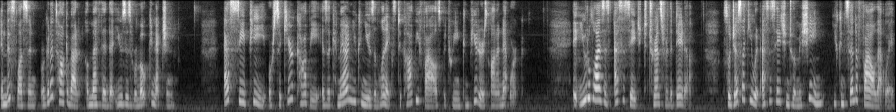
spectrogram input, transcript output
In this lesson, we're going to talk about a method that uses remote connection. SCP, or Secure Copy, is a command you can use in Linux to copy files between computers on a network. It utilizes SSH to transfer the data, so just like you would SSH into a machine, you can send a file that way.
